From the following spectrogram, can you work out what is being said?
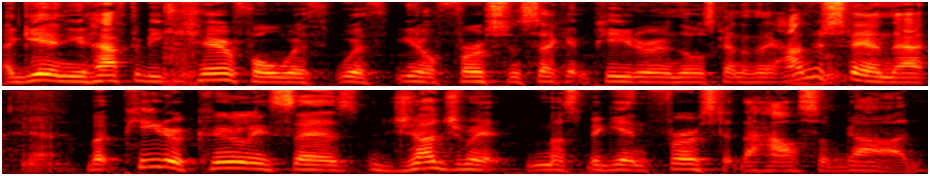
again, you have to be careful with with you know First and Second Peter and those kind of things. I mm-hmm. understand that, yeah. but Peter clearly says judgment must begin first at the house of God.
